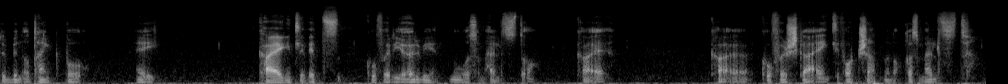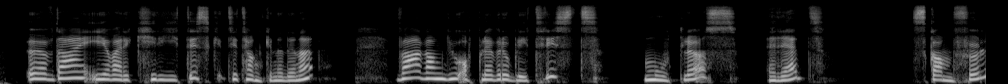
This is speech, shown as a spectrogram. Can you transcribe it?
Du begynner å tenke på hey, hva er egentlig vitsen? Hvorfor gjør vi noe som helst? Og hva er, hva er, hvorfor skal jeg egentlig fortsette med noe som helst? Øv deg i å være kritisk til tankene dine. Hver gang du opplever å bli trist, motløs, redd, skamfull,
